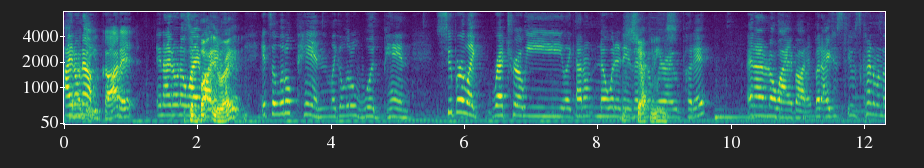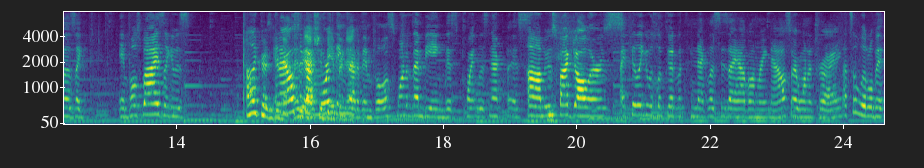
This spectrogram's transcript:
I don't know. but You got it. and I don't know It's why a I bought button, it. right? It's a little pin, like a little wood pin. Super like retro-y, like I don't know what it is. It's I don't know where I would put it. And I don't know why I bought it. But I just it was kind of one of those like impulse buys. Like it was I like hers. and I also got more things out of impulse. One of them being this pointless necklace. Um, it was five dollars. I feel like it would look good with the necklaces I have on right now, so I want to try. That's a little bit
